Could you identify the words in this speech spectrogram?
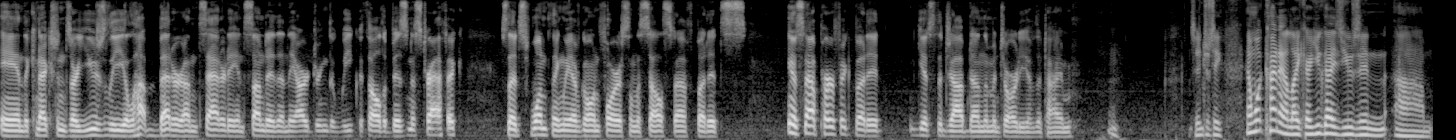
and the connections are usually a lot better on Saturday and Sunday than they are during the week with all the business traffic. So that's one thing we have going for us on the cell stuff, but it's you know, it's not perfect, but it gets the job done the majority of the time. It's interesting. And what kind of like are you guys using? Um,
